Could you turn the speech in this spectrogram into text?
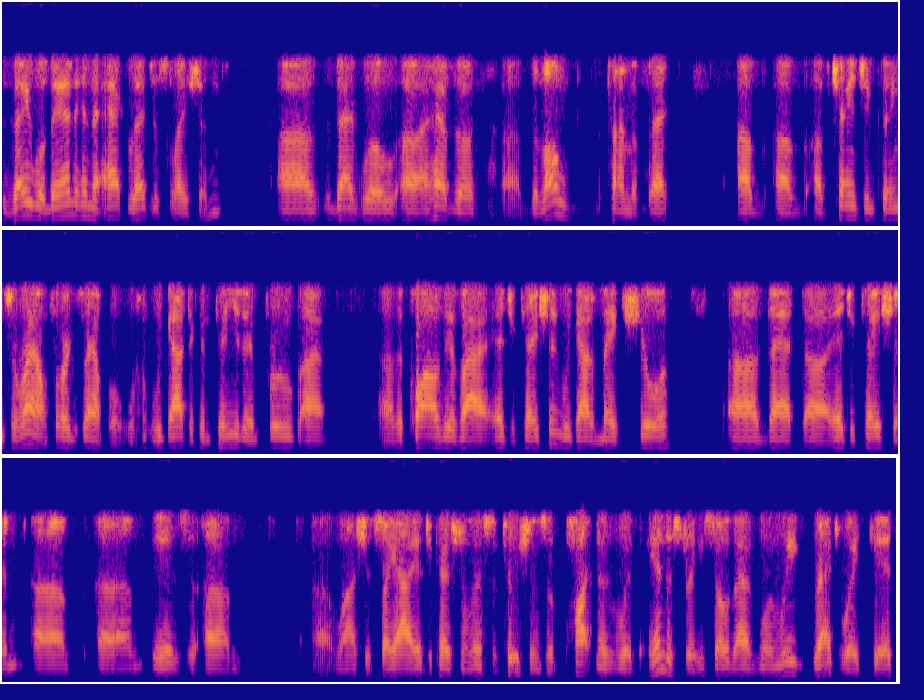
they will then enact legislation uh, that will uh, have the uh, the long term effect of, of of changing things around. For example, we got to continue to improve our, uh, the quality of our education. We got to make sure uh, that uh, education uh, uh, is um, uh, well, I should say our educational institutions are partnered with industry so that when we graduate kids,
